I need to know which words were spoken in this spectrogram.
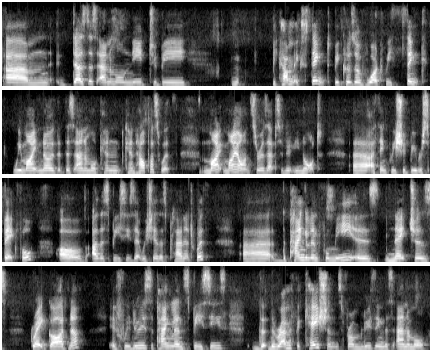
Um, does this animal need to be become extinct because of what we think we might know that this animal can can help us with? My my answer is absolutely not. Uh, i think we should be respectful of other species that we share this planet with uh, the pangolin for me is nature's great gardener if we lose the pangolin species, the, the ramifications from losing this animal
